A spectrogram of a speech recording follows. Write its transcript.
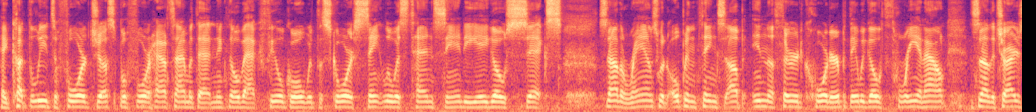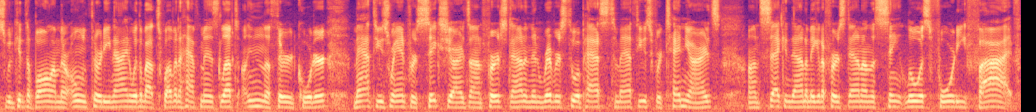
had cut the lead to four just before halftime with that Nick Novak field goal with the score St. Louis 10, San Diego 6. So now the Rams would open things up in the third quarter, but they would go three and out. So now the Chargers would get the ball on their own 39 with about 12 and a half minutes left in the third quarter. Matthews ran for six yards on first down, and then Rivers threw a pass to Matthews for 10 yards on second down to make it a first down on the St. Louis 45.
